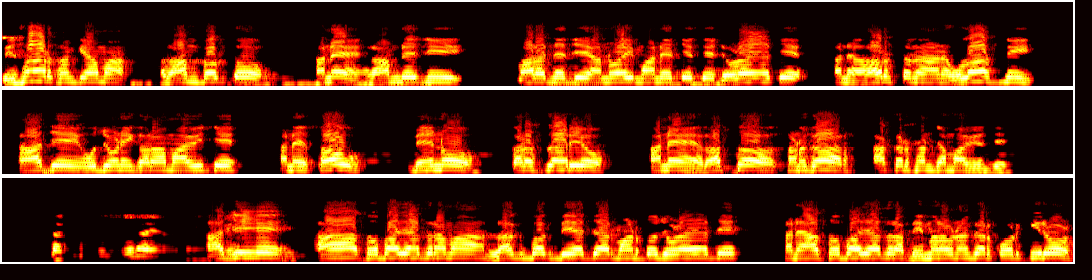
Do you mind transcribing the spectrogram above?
વિશાળ સંખ્યામાં રામ ભક્તો અને રામદેવજી મહારાજને જે અનુયાયી માને છે તે જોડાયા છે અને હર્ષ અને ઉલ્લાસની આજે ઉજવણી કરવામાં આવી છે અને સૌ બહેનો કરસદારીઓ અને રથ શણગાર આકર્ષણ જમાવ્યું છે. આજે આ શોભાયાત્રામાં લગભગ બે હજાર માણસો જોડાયા છે અને આ શોભાયાત્રા ભીમરાવનગર, કોડકી રોડ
